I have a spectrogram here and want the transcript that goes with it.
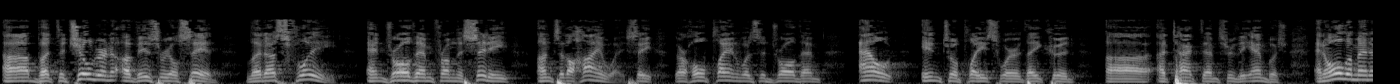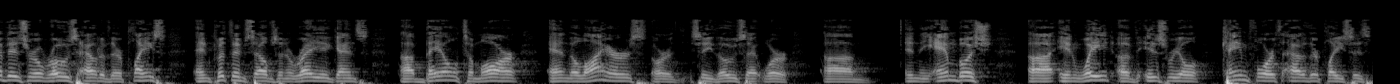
Uh, but the children of Israel said, let us flee and draw them from the city unto the highway. See, their whole plan was to draw them out into a place where they could uh, attack them through the ambush. And all the men of Israel rose out of their place and put themselves in array against uh, Baal, Tamar, and the liers, or see those that were um, in the ambush. Uh, in wait of Israel came forth out of their places,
